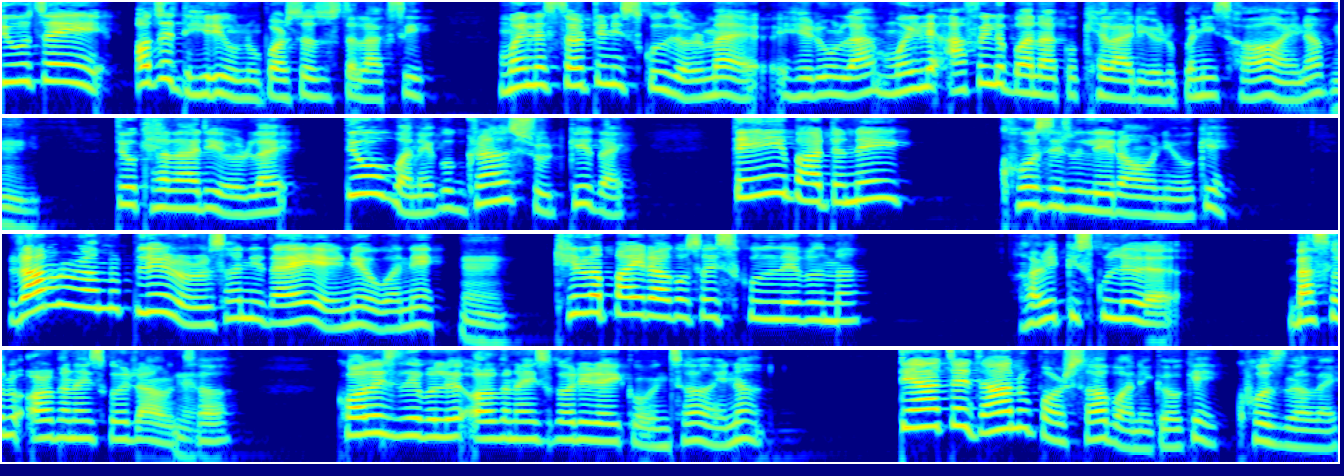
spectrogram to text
त्यो चाहिँ अझै धेरै हुनुपर्छ जस्तो लाग्छ मैले सर्टेन स्कुल्सहरूमा हेरौँला मैले आफैले बनाएको खेलाडीहरू पनि छ होइन? त्यो खेलाडीहरूलाई त्यो भनेको ग्रास रुट के दाइ? त्यहीँबाट नै खोजेर लिएर आउने हो कि? राम्रो राम्रो प्लेयरहरू छ नि दाइ हेर्ने हो भने। खेल्न पाइरहेको छ स्कुल लेभलमा। हरेक स्कुलले बास्केटबल अर्गनाइज गरिरहेको हुन्छ कलेज लेभलले अर्गनाइज गरिरहेको हुन्छ होइन? त्यहाँ चाहिँ जानुपर्छ भनेको के? खोज्नलाई।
